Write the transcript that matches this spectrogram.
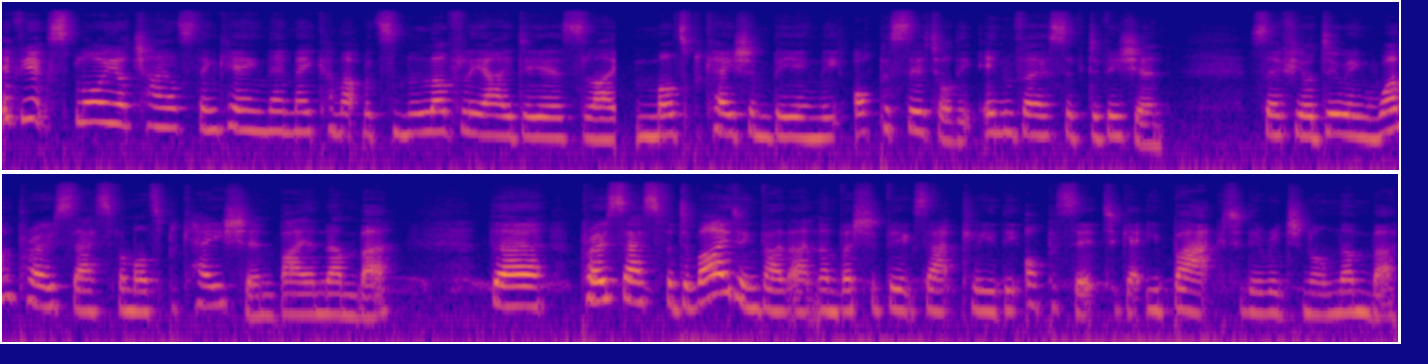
If you explore your child's thinking, they may come up with some lovely ideas like multiplication being the opposite or the inverse of division. So if you're doing one process for multiplication by a number, the process for dividing by that number should be exactly the opposite to get you back to the original number.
